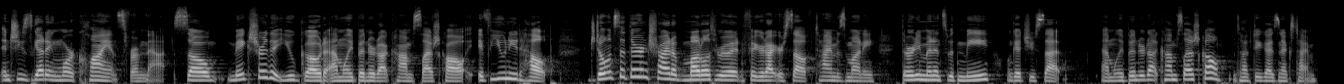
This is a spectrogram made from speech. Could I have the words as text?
and she's getting more clients from that. So make sure that you go to emilybinder.com slash call if you need help. Don't sit there and try to muddle through it and figure it out yourself. Time is money. 30 minutes with me will get you set emilybinder.com slash call. I'll talk to you guys next time.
